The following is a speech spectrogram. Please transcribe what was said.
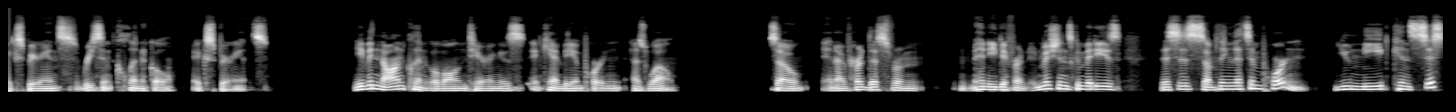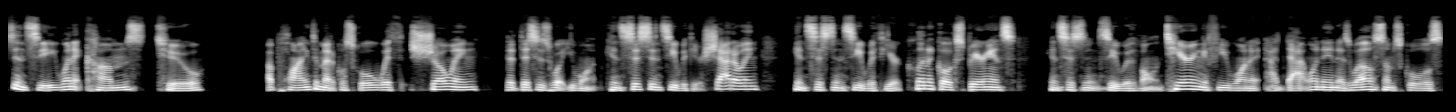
experience, recent clinical experience. Even non-clinical volunteering is it can be important as well. So, and I've heard this from many different admissions committees, this is something that's important. You need consistency when it comes to applying to medical school with showing that this is what you want. Consistency with your shadowing, consistency with your clinical experience, consistency with volunteering if you want to add that one in as well. Some schools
